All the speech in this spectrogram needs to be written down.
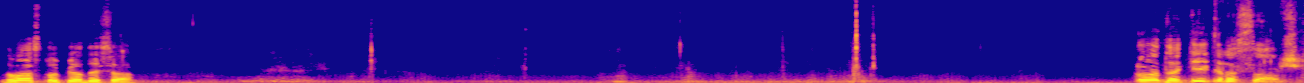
2 150. Отакий красавчик.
